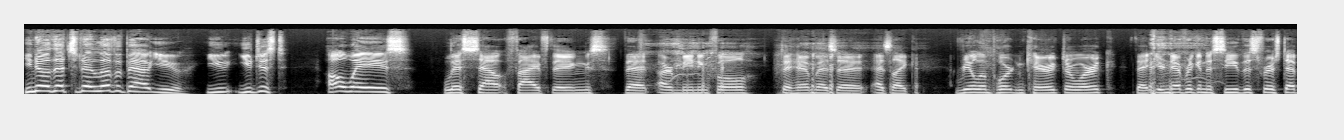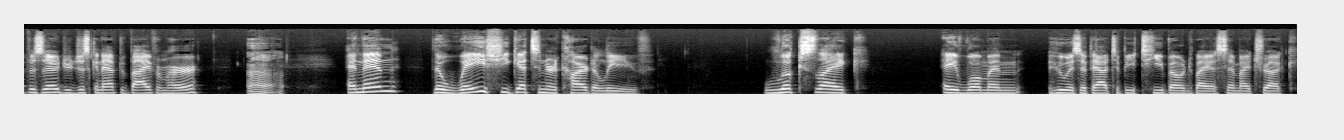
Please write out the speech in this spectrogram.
you know, that's what I love about you. You you just always lists out five things that are meaningful to him as a as like real important character work that you're never going to see this first episode. You're just going to have to buy from her. Uh, And then the way she gets in her car to leave looks like a woman who is about to be T-boned by a semi truck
